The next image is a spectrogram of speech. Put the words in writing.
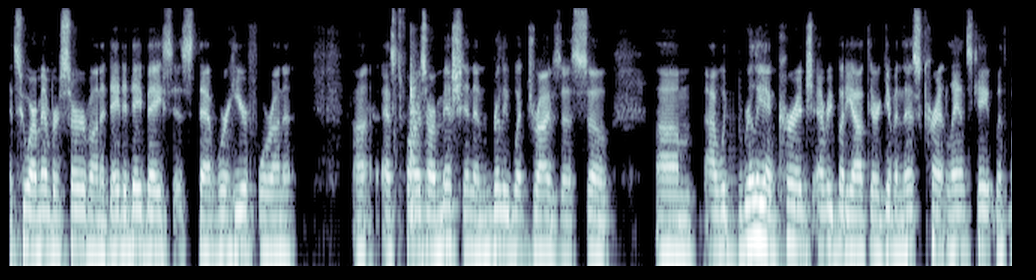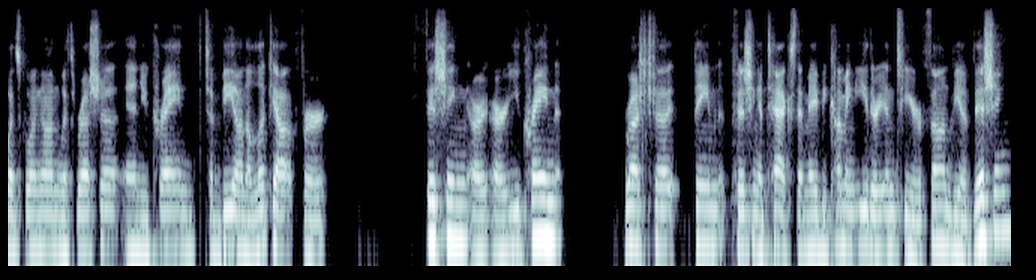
it's who our members serve on a day to day basis that we're here for on it, uh, as far as our mission and really what drives us. So, um, I would really encourage everybody out there, given this current landscape with what's going on with Russia and Ukraine, to be on the lookout for phishing or, or Ukraine, Russia themed phishing attacks that may be coming either into your phone via phishing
